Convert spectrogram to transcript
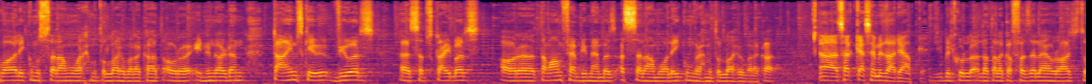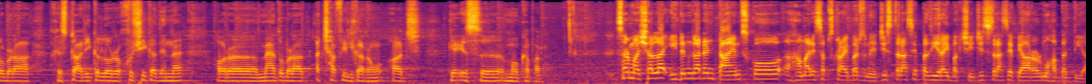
وعلیکم السلام ورحمۃ اللہ وبرکاتہ۔ اور ایڈن گارڈن ٹائمز کے ویورز سبسکرائبرز اور تمام فیملی ممبرز السلام علیکم ورحمۃ اللہ وبرکاتہ۔ سر کیسے مزاج ہیں آپ کے؟ جی بالکل اللہ تعالیٰ کا فضل ہے اور آج تو بڑا ہسٹاریکل اور خوشی کا دن ہے۔ اور میں تو بڑا اچھا فیل کر رہا ہوں آج کے اس موقع پر۔ سر، ماشاءاللہ، ایڈن گارڈن ٹائمز کو ہمارے سبسکرائبرز نے جس طرح سے پذیرائی بخشی، جس طرح سے پیار اور محبت دیا۔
